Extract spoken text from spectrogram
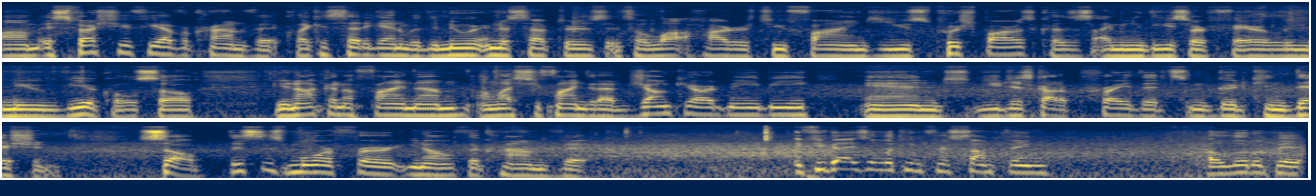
um, especially if you have a Crown Vic. Like I said again, with the newer Interceptors, it's a lot harder to find used push bars because, I mean, these are fairly new vehicles, so you're not going to find them unless you find it at a junkyard maybe, and you just got to pray that it's in good condition. So, this is more for, you know, the Crown Vic. If you guys are looking for something a little bit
